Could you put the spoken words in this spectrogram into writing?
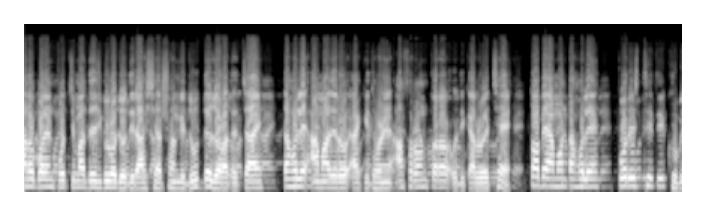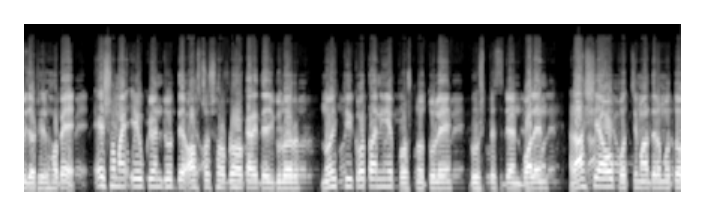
আরও বলেন পশ্চিমা দেশগুলো যদি রাশিয়ার সঙ্গে যুদ্ধে জড়াতে চায় তাহলে আমাদেরও একই ধরনের আচরণ করার অধিকার রয়েছে। তবে এমনটা হলে পরিস্থিতি খুবই জটিল হবে। এ সময় ইউক্রেন যুদ্ধে অস্ত্র সরবরাহকারী দেশগুলোর নৈতিকতা নিয়ে প্রশ্ন তুলে রুশ প্রেসিডেন্ট বলেন রাশিয়া ও পশ্চিমাদের মতো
